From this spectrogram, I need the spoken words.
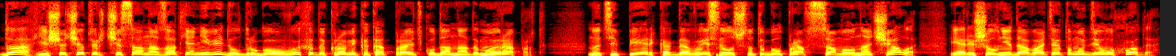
Да, еще четверть часа назад я не видел другого выхода, кроме как отправить куда надо мой рапорт. Но теперь, когда выяснилось, что ты был прав с самого начала, я решил не давать этому делу хода.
